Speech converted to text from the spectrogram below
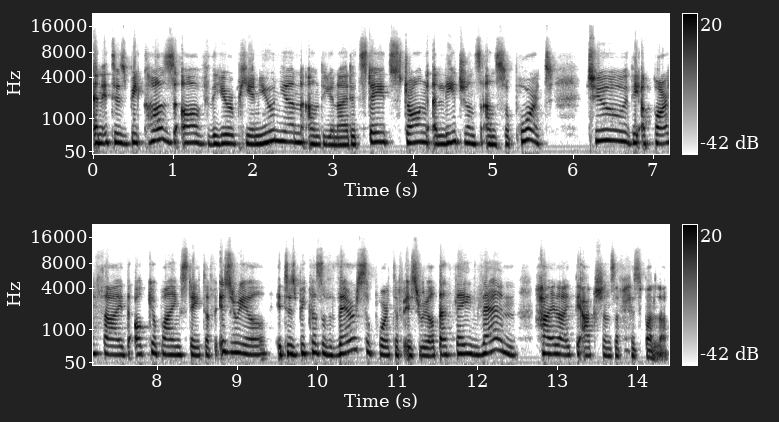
And it is because of the European Union and the United States' strong allegiance and support to the apartheid occupying state of Israel, it is because of their support of Israel that they then highlight the actions of Hezbollah.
